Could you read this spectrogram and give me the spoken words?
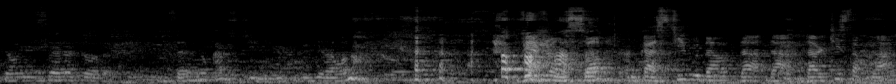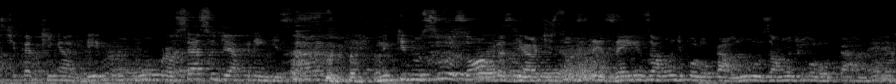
Então isso era toda, isso era meu castigo, eu podia virar uma Vejam só, o castigo da, da, da, da, artista plástica tinha a ver com o processo de aprendizado, em que nas suas obras de arte, seus desenhos, aonde colocar luz, aonde colocar, né?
